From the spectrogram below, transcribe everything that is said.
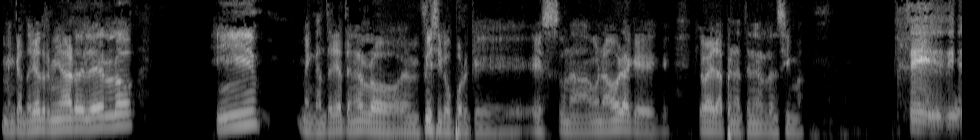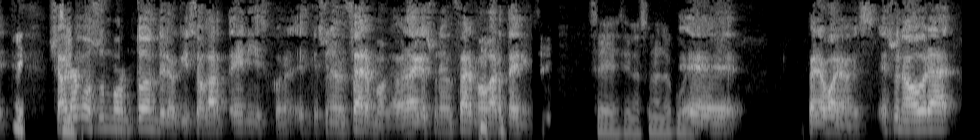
Me encantaría terminar de leerlo y me encantaría tenerlo en físico porque es una, una obra que vale la pena tenerla encima. Sí, sí. Ya hablamos un montón de lo que hizo Garth Ennis, con- es que es un enfermo, la verdad que es un enfermo Garth Ennis. Sí, sí, no es una locura. Eh, pero bueno, es, es una obra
